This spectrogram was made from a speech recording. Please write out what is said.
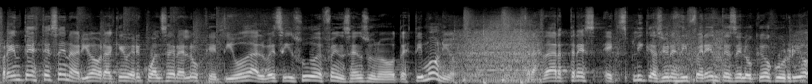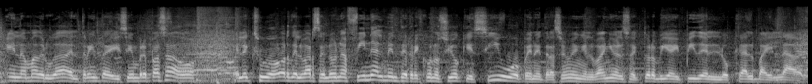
Frente a este escenario habrá que ver cuál será el objetivo de Alves y su defensa en su nuevo testimonio. Tras dar tres explicaciones diferentes de lo que ocurrió en la madrugada del 30 de diciembre pasado, el exjugador del Barcelona finalmente reconoció que sí hubo penetración en el baño del sector VIP del local bailable.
